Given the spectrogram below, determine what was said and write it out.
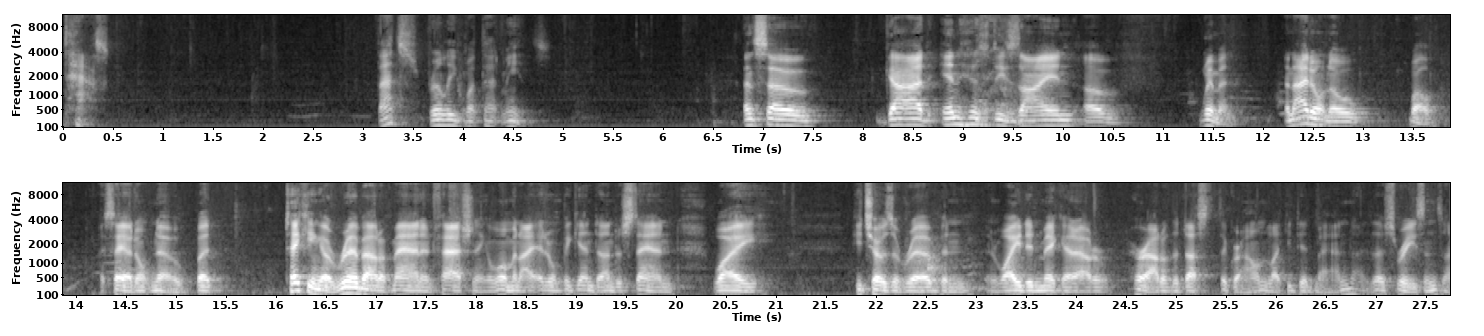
task? That's really what that means. And so, God, in his design of women, and I don't know, well, I say I don't know, but taking a rib out of man and fashioning a woman, I don't begin to understand why he chose a rib and, and why he didn't make it out of her out of the dust of the ground like he did man. There's reasons, I,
